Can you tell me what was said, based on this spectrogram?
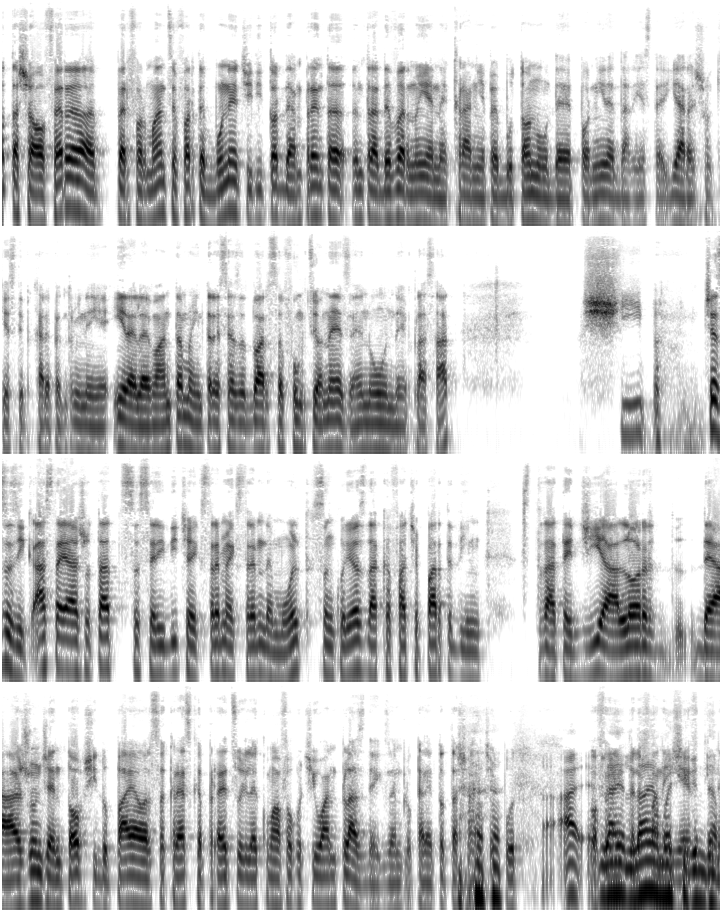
tot așa oferă performanțe foarte bune, cititor de amprentă, într-adevăr nu e în ecran, e pe butonul de pornire, dar este iarăși o chestie pe care pentru mine e irelevantă, mă interesează doar să funcționeze, nu unde e plasat. Și ce să zic, asta i-a ajutat să se ridice extrem, extrem de mult. Sunt curios dacă face parte din strategia lor de a ajunge în top și după aia o să crească prețurile, cum a făcut și OnePlus, de exemplu, care tot așa a început. a, la, la aia mă și gândeam.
